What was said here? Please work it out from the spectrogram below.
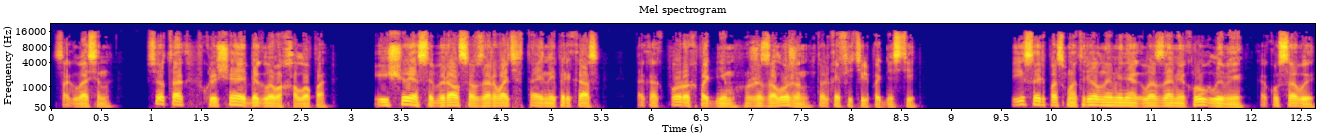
согласен. Все так, включая беглого холопа. И еще я собирался взорвать тайный приказ, так как порох под ним уже заложен, только фитиль поднести. Писарь посмотрел на меня глазами круглыми, как у совы,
